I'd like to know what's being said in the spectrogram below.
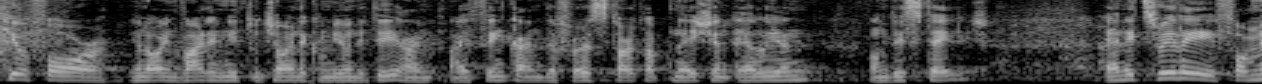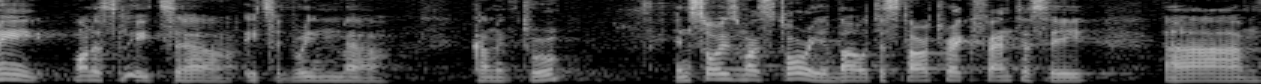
thank you for you know inviting me to join the community. I'm, I think I'm the first startup nation alien on this stage, and it's really for me, honestly, it's uh, it's a dream uh, coming true. And so is my story about the Star Trek fantasy, um,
